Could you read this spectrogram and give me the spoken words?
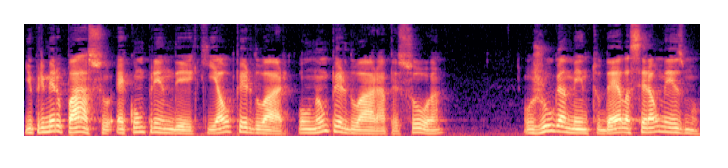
E o primeiro passo é compreender que ao perdoar ou não perdoar a pessoa, o julgamento dela será o mesmo,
